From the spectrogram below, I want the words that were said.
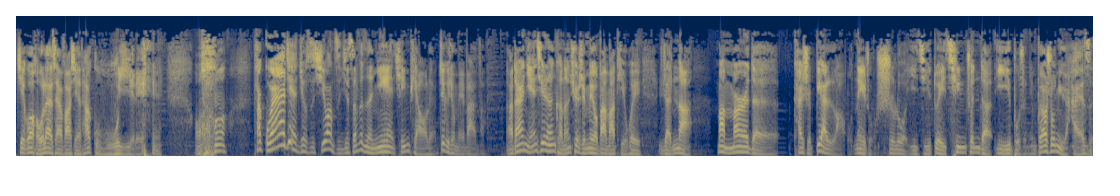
结果后来才发现他故意的，哦，他关键就是希望自己身份证年轻漂亮，这个就没办法。啊，当然，年轻人可能确实没有办法体会人呐，慢慢的开始变老那种失落，以及对青春的依依不舍。你不要说女孩子，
